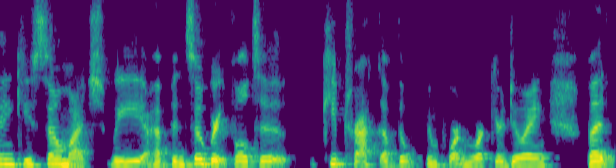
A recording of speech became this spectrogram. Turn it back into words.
Thank you so much. We have been so grateful to keep track of the important work you're doing, but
